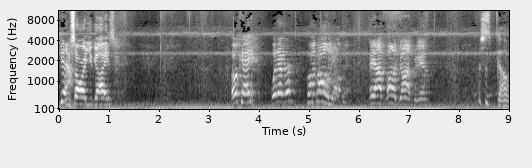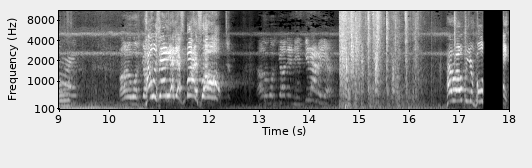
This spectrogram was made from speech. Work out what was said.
Get I'm out. sorry, you guys. Okay, whatever. Fuck all y'all then. Hey, I apologize for him. Let's just go. I don't know what's got. How is any of this my fault? I don't know what's got in him. Get out of here. How do I open your bull? Get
